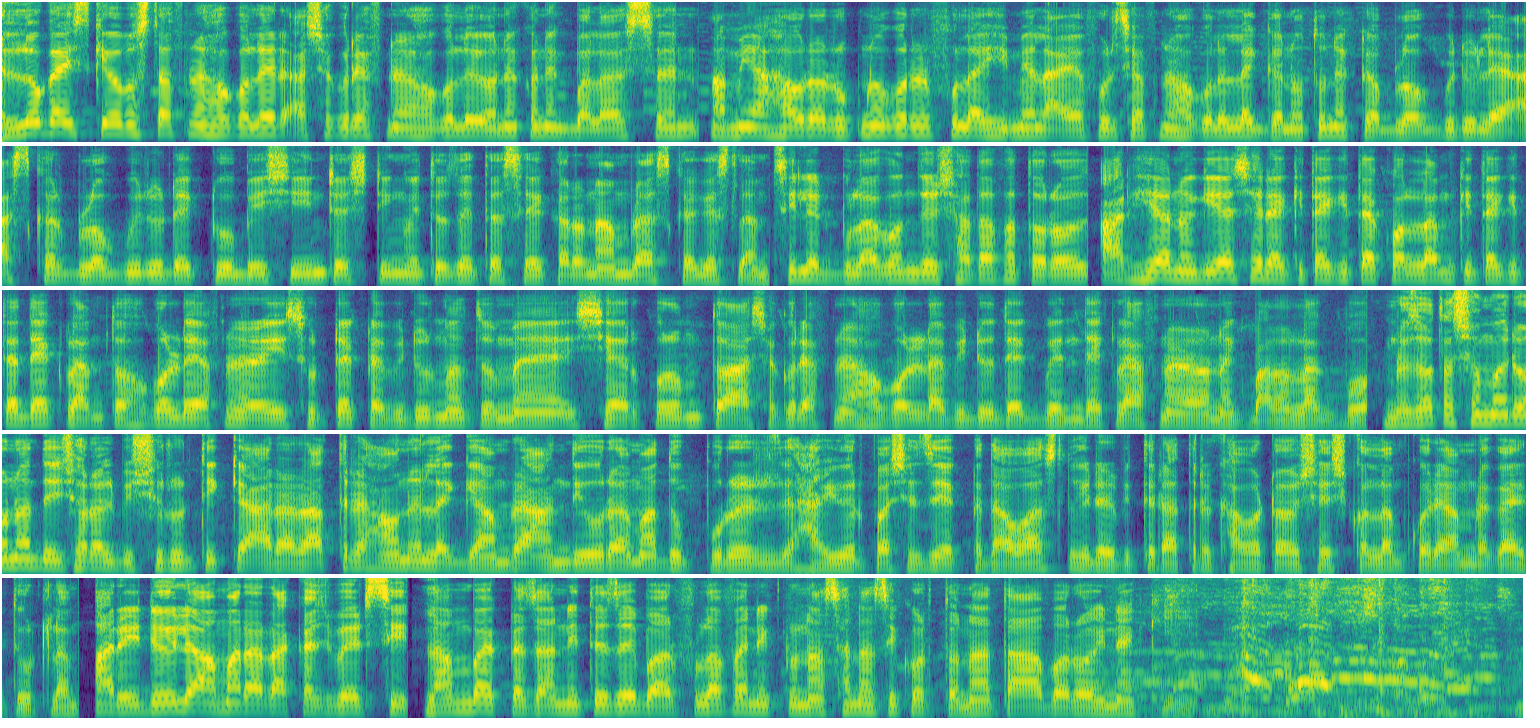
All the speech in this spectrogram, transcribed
Hello guys কি অবস্থা আপনার সকলের? আশা করি আপনার সকলে অনেক অনেক ভালো আছেন। আমি আহাওড়া রূপনগরের ফুলা হিমেল আয়া পড়ছি আপনার সকলের লাগে নতুন একটা ব্লগ ভিডিও লে আজকের ব্লগ ভিডিওটা একটু বেশি ইন্টারেস্টিং হইতে যাইতেছে, কারণ আমরা আজকে গেছিলাম সিলেট বুলাগঞ্জের সাদা পাথর আর হিয়ানো গিয়া সেরা কিতা কিতা করলাম, কিতা কিতা দেখলাম, তো সকলটাই আপনারা এই ছোট্ট একটা ভিডিওর মাধ্যমে শেয়ার করুম। তো আশা করি আপনারা সকলটা ভিডিও দেখবেন, দেখলে আপনার অনেক ভালো লাগবো। আমরা যথাসময় রওনা দিই সরাল বিশ্বরুর দিকে, আর রাত্রে হাওনের লাগে আমরা আন্দিউরা মাধবপুরের হাইওয়ের পাশে যে একটা দাওয়া আসলো, এটার ভিতরে রাতের খাওয়াটাও শেষ করলাম। করে আমরা গাড়িতে উঠলাম। আর এটা হইল আমার আর আকাশ ভাইয়ের সিট লম্বা একটা জার্নিতে যাই বার ফুলাফাইন একটু নাচানাচি করতো না, তা আবার ওই নাকি?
